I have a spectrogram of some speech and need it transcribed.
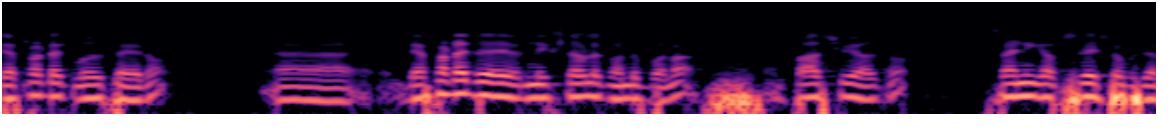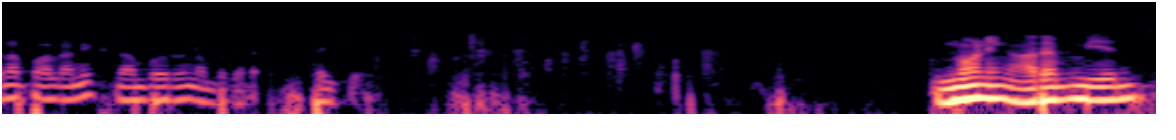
டெஃபினட்டாக க்ளோஸ் ஆகிடும் டெஃபினட்டாக இது நெக்ஸ்ட் லெவலில் கொண்டு போகலாம். பாசிட்டிவாக இருக்கும். சைனிங் ஆஃப் சுரேஷ் பாபு ஜனா பால்டானிக்ஸ் நம்பர் ஒன்று நம்ம கடை. Thank you good morning RMBians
